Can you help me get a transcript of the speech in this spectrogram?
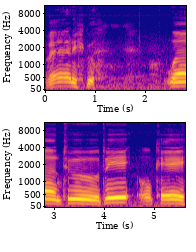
Very good. One, two, three. Okay.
